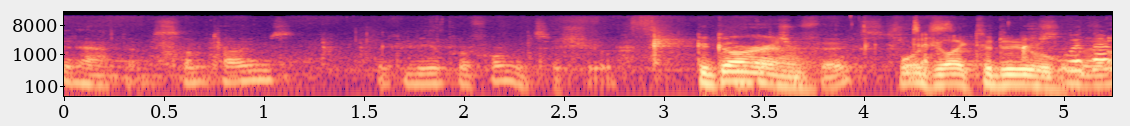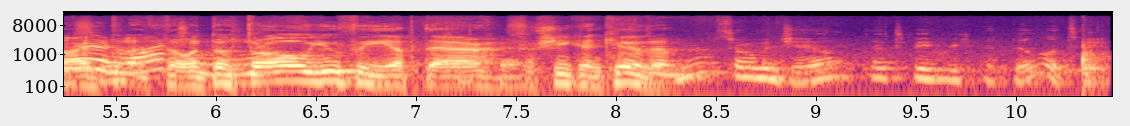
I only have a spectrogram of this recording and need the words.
It happens. Sometimes it could be a performance issue. Gagarin, Got you fixed. what would you like to do? with I- everyone I thought watching to throw Yuffie up there so she can kill You them. don't throw them in jail. They have to be rehabilitated.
